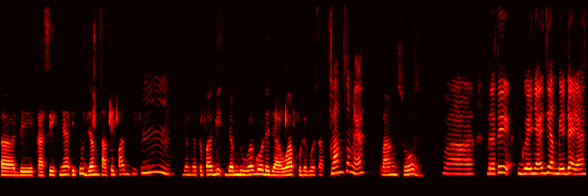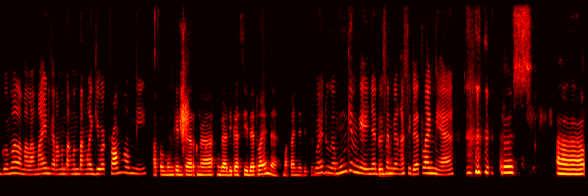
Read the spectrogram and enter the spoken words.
uh, dikasihnya itu jam satu pagi. Hmm. Jam satu pagi, jam dua gue udah jawab, udah gue sap. Langsung ya? Langsung. Wah, berarti gue nya aja yang beda ya. Gue mah lama-lamain karena mentang-mentang lagi work from home nih. Apa mungkin karena nggak dikasih deadline dah, makanya ditunda? Waduh, nggak mungkin kayaknya dosen nggak ngasih deadline ya. Terus, uh,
